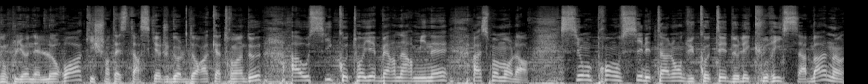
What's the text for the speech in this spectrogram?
donc Lionel Leroy, qui chantait Star Sketch Goldora 82, a aussi côtoyé Bernard Minet à ce moment-là. Si on prend aussi les talents du côté de l'écurie Saban,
